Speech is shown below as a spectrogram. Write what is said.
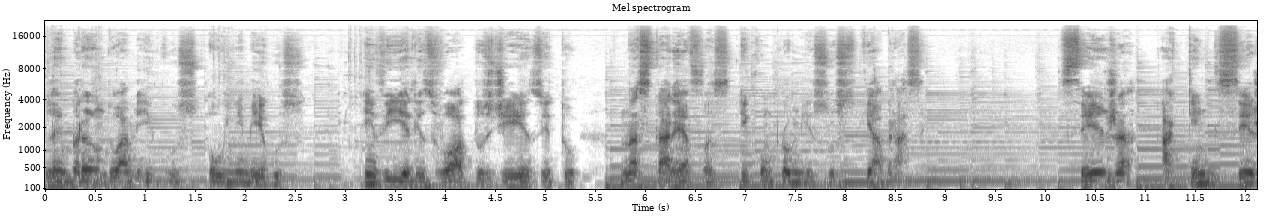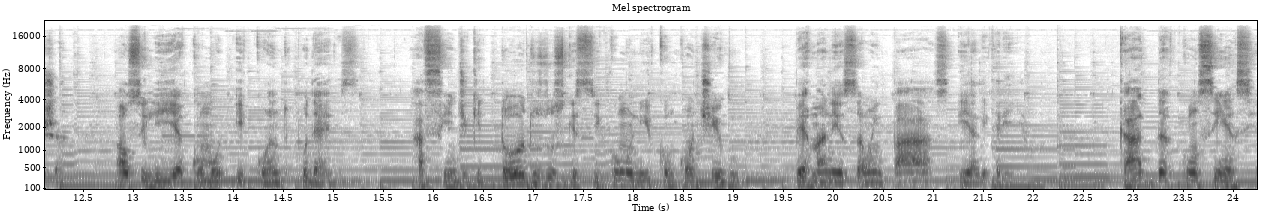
Lembrando amigos ou inimigos, envia-lhes votos de êxito nas tarefas e compromissos que abracem. Seja a quem seja, auxilia como e quanto puderes, a fim de que todos os que se comunicam contigo permaneçam em paz e alegria cada consciência,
